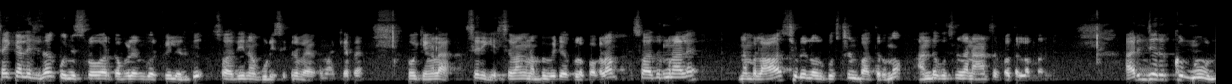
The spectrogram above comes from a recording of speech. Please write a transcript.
சைக்காலஜி தான் கொஞ்சம் ஸ்லோவாக இருக்க போல எனக்கு ஒரு ஃபீல் இருக்குது ஸோ அதையும் நான் கூடிய சீக்கிரம் வேகமாக்கிறேன் ஓகேங்களா சரி சரி வாங்க நம்ம வீடியோக்குள்ளே பார்க்கலாம் ஸோ அதுக்கு முன்னால் நம்ம லாஸ்ட் வீடியோவில் ஒரு கொஸ்டின் பார்த்துருந்தோம். அந்த கொஸ்டினுக்கான ஆன்சர் பார்த்துடலாம் பாருங்க. அறிஞருக்கு நூல்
